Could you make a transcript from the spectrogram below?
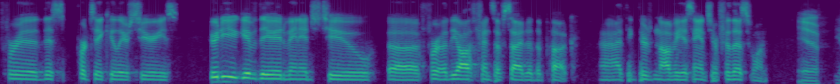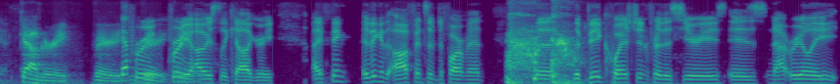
for this particular series. Who do you give the advantage to uh, for the offensive side of the puck? Uh, I think there's an obvious answer for this one. Yeah, yeah, Calgary, very, yeah. pretty, very pretty obviously Calgary. I think, I think in the offensive department, the the big question for this series is not really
